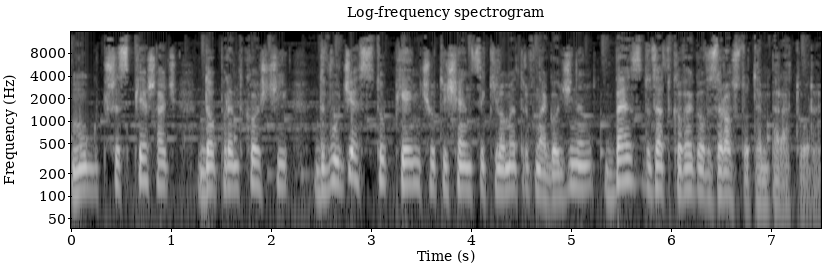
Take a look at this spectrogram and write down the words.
mógł przyspieszać do prędkości 25 tysięcy km na godzinę bez dodatkowego wzrostu temperatury.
